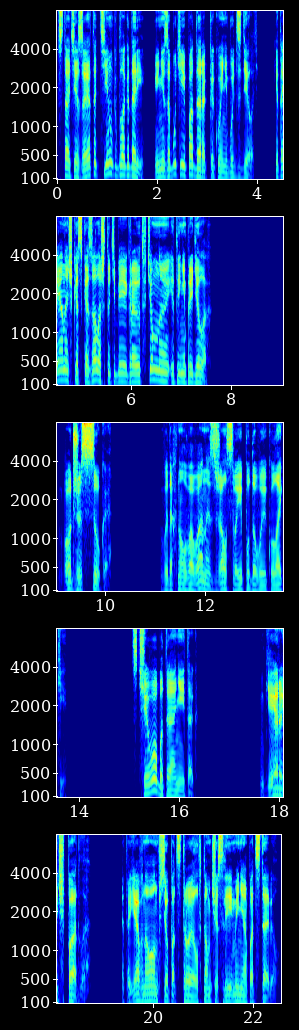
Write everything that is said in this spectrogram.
Кстати, за это Тинг благодари, и не забудь ей подарок какой-нибудь сделать. Китаяночка сказала, что тебя играют в темную, и ты не при делах». «Вот же сука!» Выдохнул Вован и сжал свои пудовые кулаки. «С чего бы ты о ней так?» «Герыч, падла! Это явно он все подстроил, в том числе и меня подставил».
